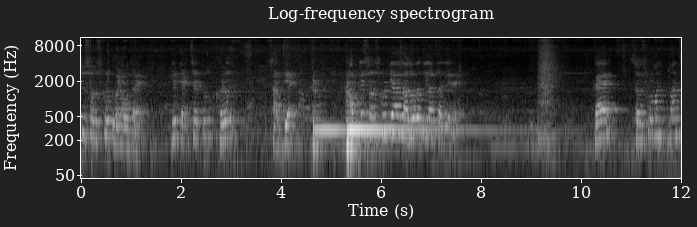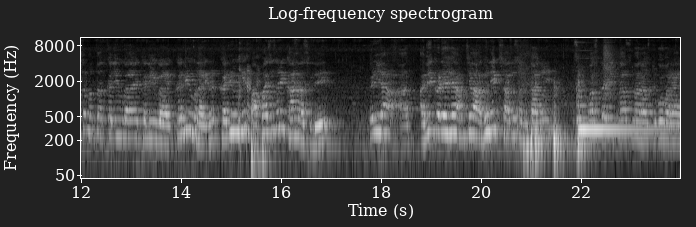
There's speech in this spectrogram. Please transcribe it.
सुसंस्कृत बनवत आहे. हे त्याच्यातून खरंच साध्य आहे. आपली संस्कृती आज अधोगतीला चाललेली आहे. काय? संस्कृत माणसं म्हणतात कलियुग आहे कलियुग आहे कलियुग नाही कलियुग ही पापाची जरी खाण असली तरी या अलीकडे हे आमच्या आधुनिक साधू संतांनी वास्तविक महाराज तुकोबराय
